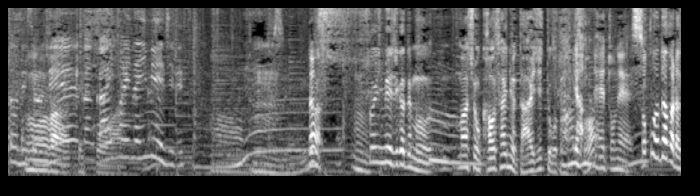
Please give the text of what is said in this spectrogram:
そうですよね。結構なんか曖昧なイメージですもんね。うん。だから、うん。そういうイメージがでも、うん。マンションを買う際には大事ってことなんですか？えっとね、そこはだから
